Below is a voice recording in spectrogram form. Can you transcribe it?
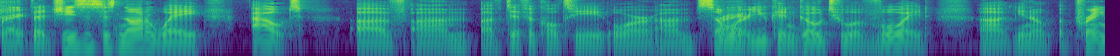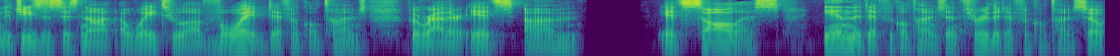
Right. That Jesus is not a way out of um, of difficulty or um, somewhere right. you can go to avoid. Uh, you know, praying to Jesus is not a way to avoid difficult times, but rather it's um, it's solace in the difficult times and through the difficult times. So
